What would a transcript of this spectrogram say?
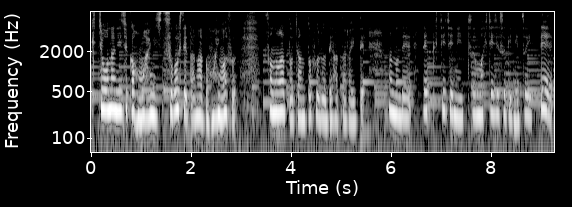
貴重な2時間を毎日過ごしてたなと思います。その後ちゃんとフルで働いて。なのでで7時にまあ、7時過ぎに着いて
